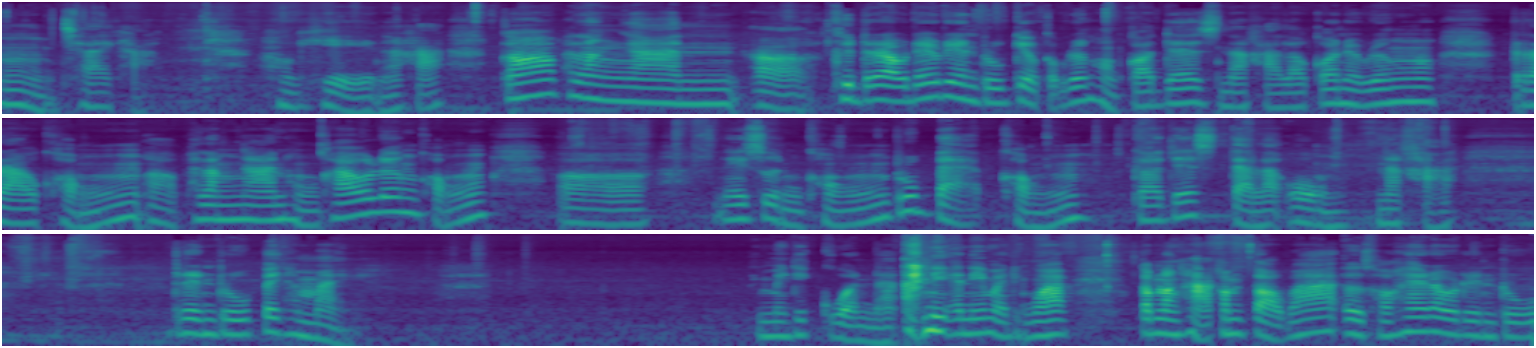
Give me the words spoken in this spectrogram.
อืม ใช่ค่ะ โอเคนะคะ ก็พลังงานเอ่อคือเราได้เรียนรู้เกี่ยวกับเรื่องของ goddess นะคะ แล้วก็ในเรื่องราวของอพลังงานของเขาเรื่องของอในส่วนของรูปแบบของ goddess แต่ละองค์นะคะ เรียนรู้ไปทำไมไม่ได้กวนนะ อันนี้อันนี้หมายถึงว่ากำลังหาคำตอบว่า เออเขาให้เราเรียนรู้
